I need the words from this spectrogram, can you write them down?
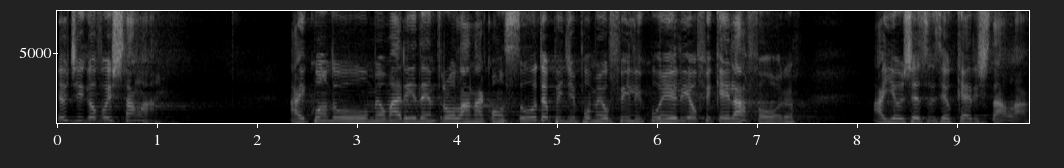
eu digo, eu vou estar lá. Aí quando o meu marido entrou lá na consulta, eu pedi para o meu filho ir com ele e eu fiquei lá fora. Aí eu, Jesus, eu quero estar lá.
